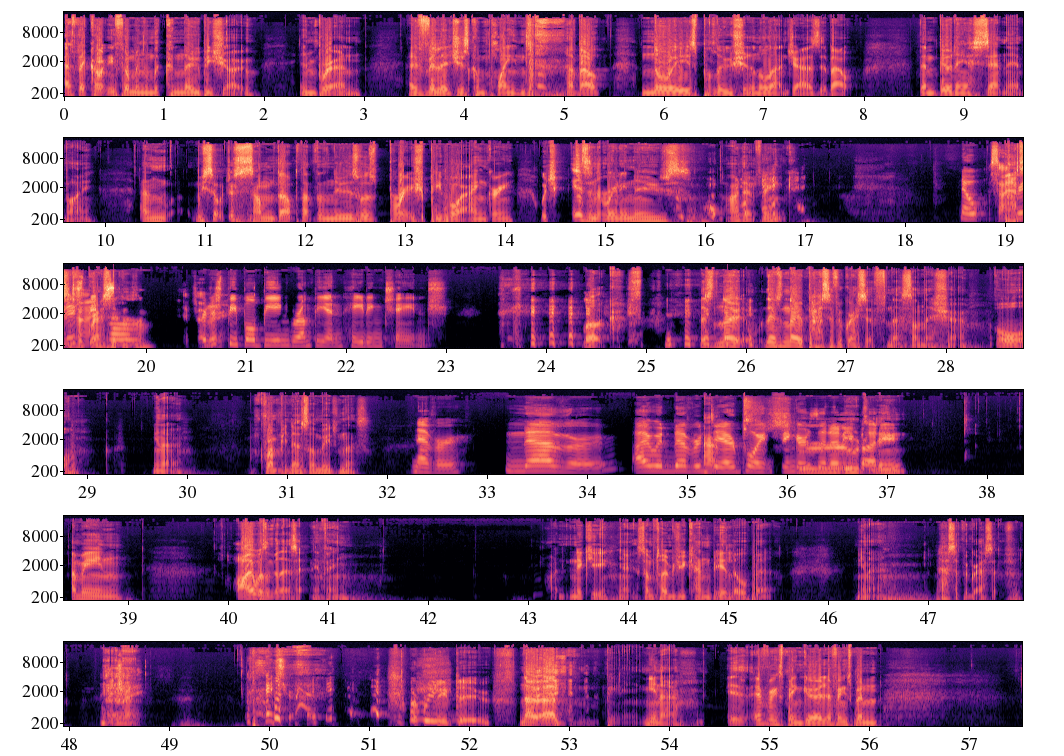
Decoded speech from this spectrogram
as they're currently filming the Kenobi show in Britain, a village has complained about noise, pollution, and all that jazz about them building a set nearby. And we sort of just summed up that the news was British people are angry, which isn't really news, I don't think. Nope. Sign of British times. people, aggressivism. If ever. British people being grumpy and hating change. Look, there's no there's no passive aggressiveness on this show, or you know, grumpiness or moodiness. Never. Never. I would never dare point fingers at anybody. I mean, I wasn't going to say anything. Nikki, you know, sometimes you can be a little bit, you know, passive aggressive. I try. I try. I really do. No, uh, you know, it, everything's been good. Everything's been.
